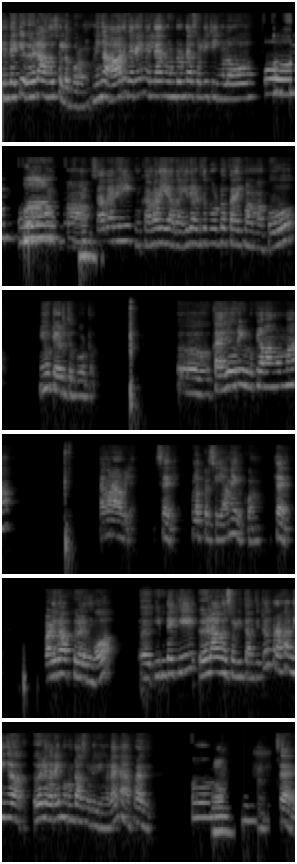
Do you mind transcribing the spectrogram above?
இன்றைக்கு ஏழாவது சொல்ல போறோம். நீங்க ஆறு வரையும் எல்லாரும் ஒன்று ஒன்றா சொல்லிட்டீங்களோ? சபரி கமரி அதான் இதை எடுத்து போட்டு கதைக்கணுமா போ? மியூட் எடுத்து போட்டு. கல்லூரி உள்ளுக்குள்ள வாங்குமா கேமராவில் சரி குழப்பம் செய்யாம இருக்கணும். சரி. வடிவா கேளுங்கோ. இன்றைக்கு ஏழாவது சொல்லி தந்துட்டு பிறகு நீங்க ஏழு வரையும் ஒன்றா சொல்லுவீங்களே? என்ன பிறகு சரி.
